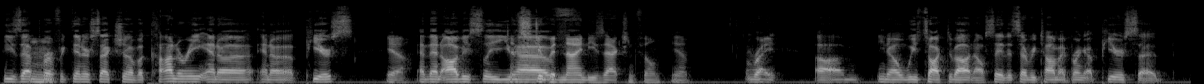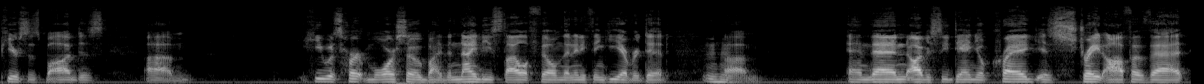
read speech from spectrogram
He's that Mm-hmm. perfect intersection of a Connery and a and a Pierce, yeah, and then obviously you and have stupid '90s action film. Yeah, right. Um, you know, we've talked about, and I'll say this every time I bring up Pierce. Uh, Pierce's Bond is um, he was hurt more so by the '90s style of film than anything he ever did. Um, and then obviously Daniel Craig is straight off of that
